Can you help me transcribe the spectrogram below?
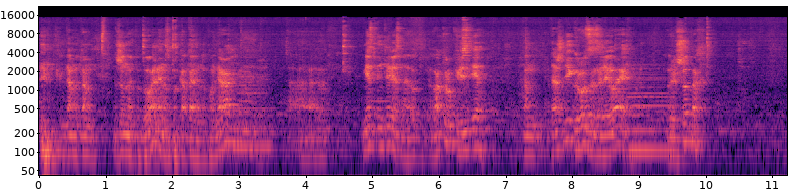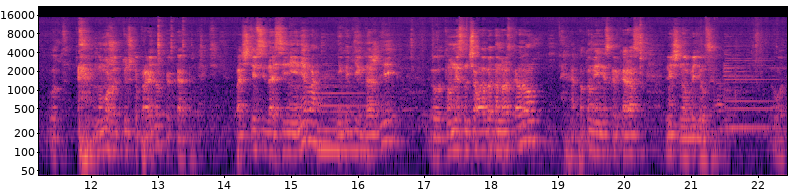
Когда мы там с женой побывали, нас покатали на планерах. Место интересное. Вот вокруг везде там дожди, грозы заливает в решетах. Вот, ну, может, тучка пройдет какая-то. Почти всегда синее небо, никаких дождей. Вот, он мне сначала об этом рассказал, а потом я несколько раз лично убедился. Вот.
